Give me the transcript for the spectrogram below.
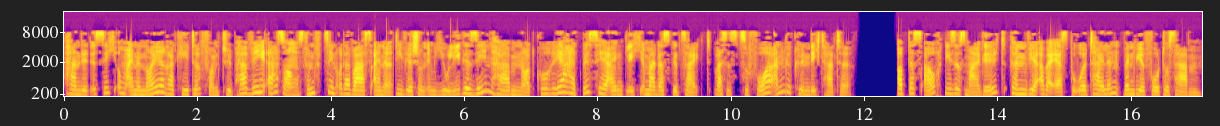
Handelt es sich um eine neue Rakete vom Typ HWA-Songs 15 oder war es eine, die wir schon im Juli gesehen haben? Nordkorea hat bisher eigentlich immer das gezeigt, was es zuvor angekündigt hatte. Ob das auch dieses Mal gilt, können wir aber erst beurteilen, wenn wir Fotos haben.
